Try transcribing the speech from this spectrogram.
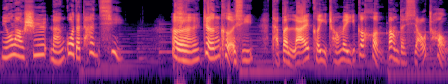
牛老师难过的叹气：“嗯，真可惜，他本来可以成为一个很棒的小丑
